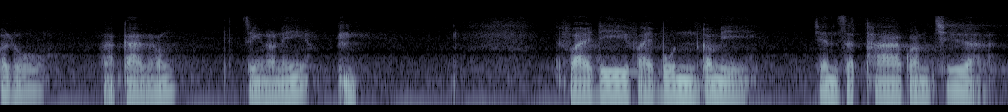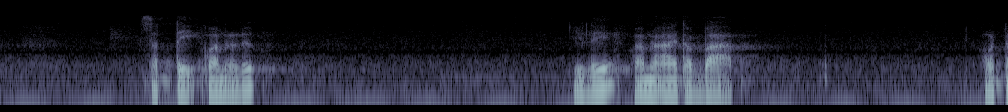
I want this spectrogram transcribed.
ก็รู้อาการของสิ่งเหล่านี้ ฝ่ายดีฝ่ายบุญก็มี เช่นศรัทธาความเชื่อ สติความระลึกอิริความละอายต่อบาปโอต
